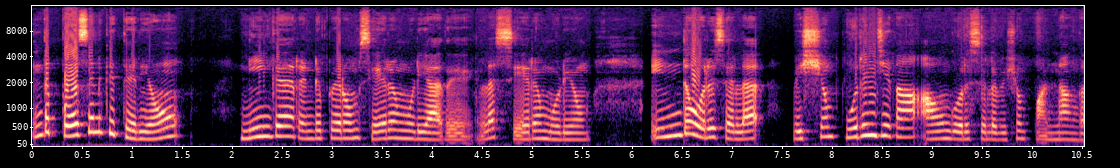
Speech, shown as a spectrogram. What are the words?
இந்த பர்சனுக்கு தெரியும் நீங்கள் ரெண்டு பேரும் சேர முடியாது இல்லை சேர முடியும். இந்த ஒரு சில விஷயம் புரிஞ்சு தான் அவங்க ஒரு சில விஷயம் பண்ணாங்க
